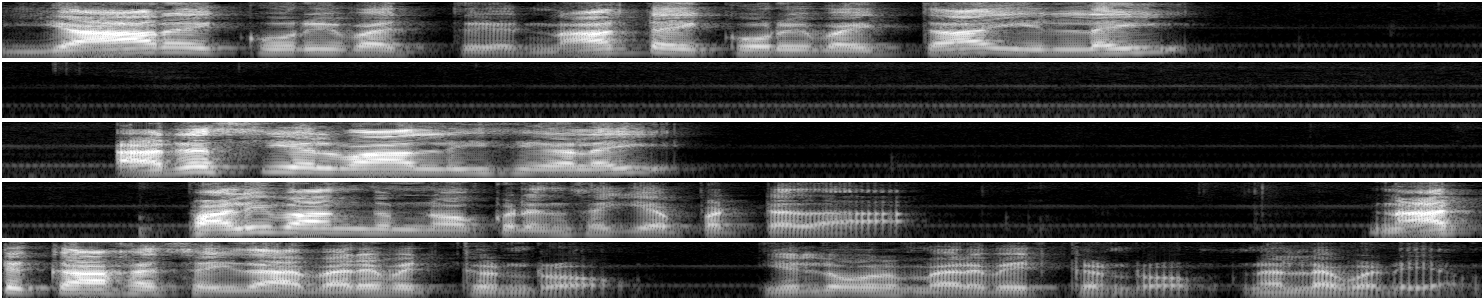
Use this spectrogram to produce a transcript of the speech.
யாரை குறிவைத்து நாட்டை குறிவைத்தா இல்லை? அரசியல்வாதிகளை பழிவாங்கும் நோக்குடன் செய்யப்பட்டதா? நாட்டுக்காக செய்தால் வரவேற்கின்றோம். எல்லோரும் வரவேற்கின்றோம். நல்ல விடயம்.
